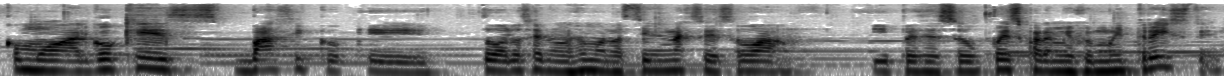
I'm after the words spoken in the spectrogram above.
como algo que es básico, que todos los seres humanos tienen acceso a. Y pues eso pues para mí fue muy triste.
